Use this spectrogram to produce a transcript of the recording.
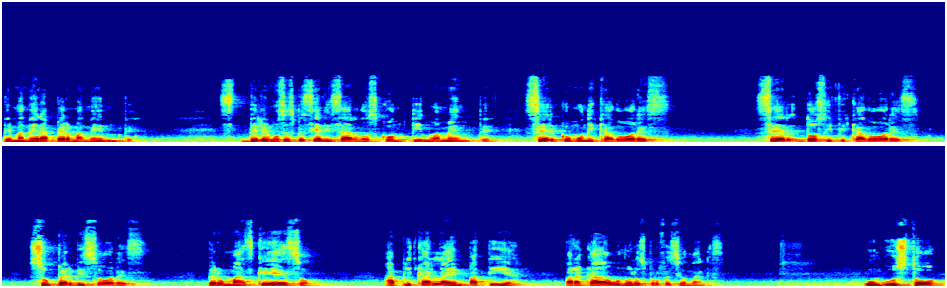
de manera permanente. Debemos especializarnos continuamente, ser comunicadores, ser dosificadores, supervisores, pero más que eso, aplicar la empatía para cada uno de los profesionales. Un gusto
